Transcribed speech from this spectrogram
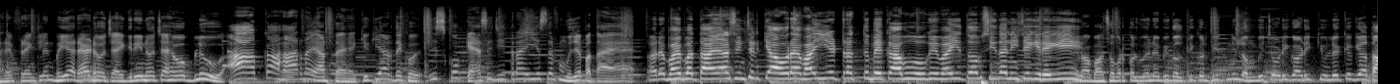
अरे फ्रैंकलिन भैया रेड हो चाहे ग्रीन हो चाहे वो ब्लू आपका हारना यार तय है क्योंकि यार देखो इसको कैसे जीतना है ये सिर्फ़ मुझे पता है। अरे भाई बता यार सिंचन क्या हो रहा है भाई? ये ट्रक तो बेकाबू हो गई भाई तो अब सीधा नीचे गिरेगी। भाषा पर कलवे ने भी गलती कर दी इतनी लंबी चौड़ी गाड़ी क्यों लेके गया था?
